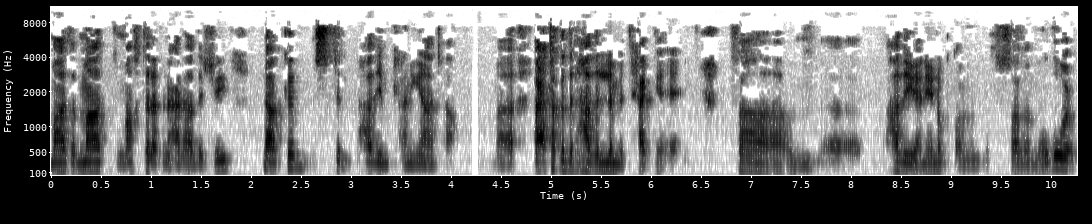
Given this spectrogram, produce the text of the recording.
ما ما ما اختلفنا على هذا الشيء لكن still هذه إمكانياتها. أعتقد إن هذا الليمت حقه يعني. ف آه، هذه يعني نقطة من بخصوص هذا الموضوع،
